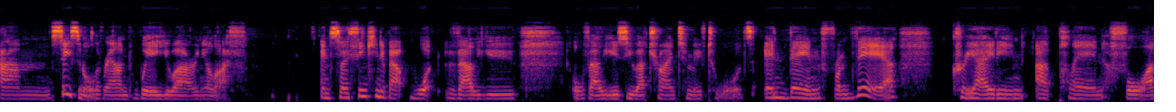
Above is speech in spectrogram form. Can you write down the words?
um, seasonal around where you are in your life. And so thinking about what value or values you are trying to move towards. And then from there, creating a plan for,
